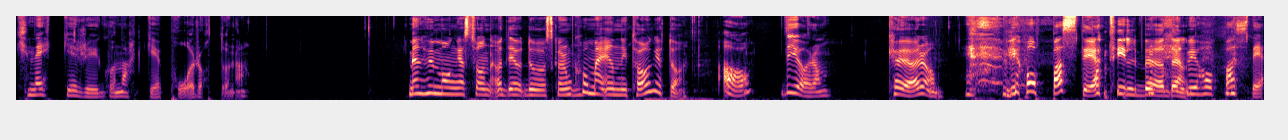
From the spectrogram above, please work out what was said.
knäcker rygg och nacke på råttorna. Men hur många sådana, och då ska de komma en i taget då? Ja, det gör de. Köar de Vi hoppas det. till böden? Vi hoppas det.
